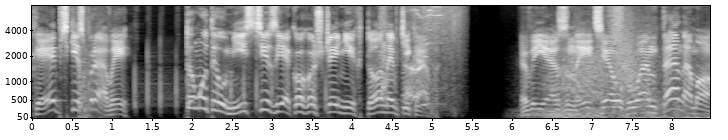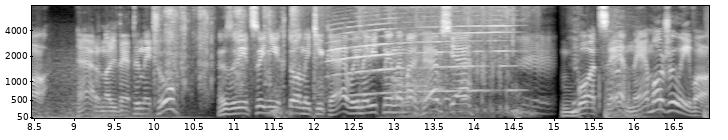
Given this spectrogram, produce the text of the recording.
кепські справи. Тому ти у місці, з якого ще ніхто не втікав. В'язниця у Гуантанамо. Арнольде, ти не чув? Звідси ніхто не тікав і навіть не намагався. Бо це неможливо.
